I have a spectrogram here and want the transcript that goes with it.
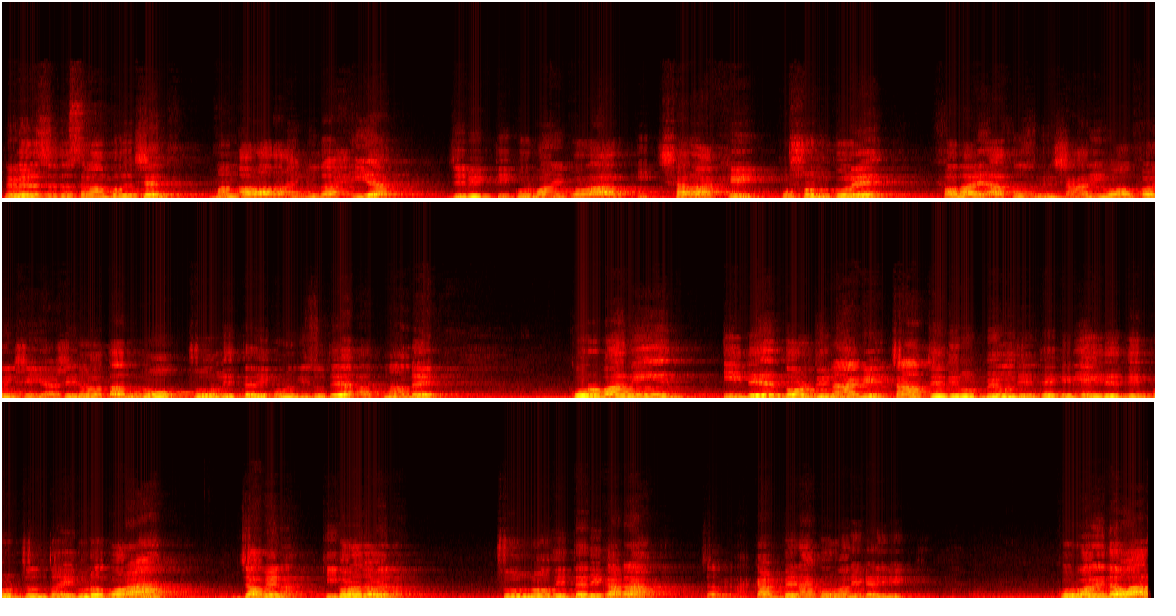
নবী রাসূলুল্লাহ বলেছেন, মান আরাদা আন ইউদাহিয়া যে ব্যক্তি কোরবানি করার ইচ্ছা রাখে, পোষণ করে তার নখ, চুল ইত্যাদি কোনো কিছুতে হাত না দেয়। কোরবানির ঈদের দশ দিন আগে, চাঁদ যেদিন উঠবে, ওই দিন থেকে নিয়ে ঈদের দিন পর্যন্ত এগুলো করা যাবে না। কি করা যাবে না? চুল, নখ ইত্যাদি কাটা যাবে না। কাটবে না কোরবানিকারী ব্যক্তি। কোরবানি দেওয়া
